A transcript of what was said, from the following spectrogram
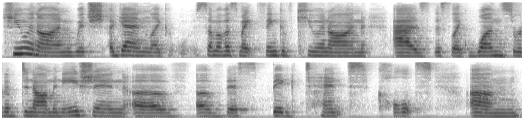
QAnon, which again, like some of us might think of QAnon as this like one sort of denomination of of this big tent cult. Um,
